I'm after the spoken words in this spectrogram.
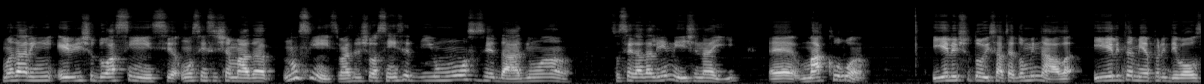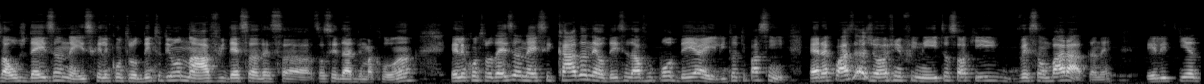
Mandarim, ele estudou a ciência, uma ciência chamada. Não ciência, mas ele estudou a ciência de uma sociedade, uma sociedade alienígena aí, é, Macluan. E ele estudou isso até dominá-la. E ele também aprendeu a usar os 10 anéis que ele encontrou dentro de uma nave dessa, dessa sociedade de Macluan. Ele encontrou 10 anéis e cada anel desse dava um poder a ele. Então, tipo assim, era quase a Jorge Infinito, só que versão barata, né? Ele tinha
